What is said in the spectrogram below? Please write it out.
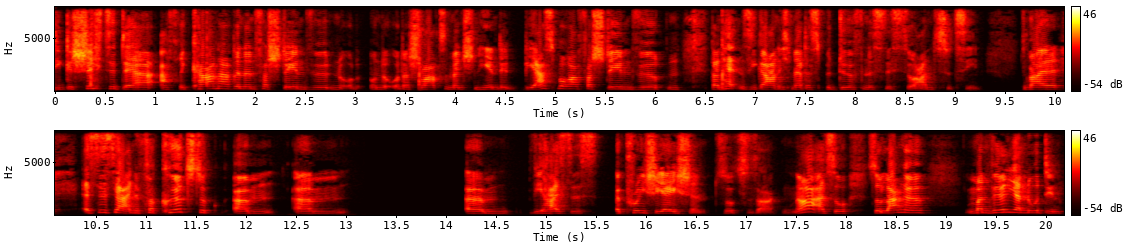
die Geschichte der Afrikanerinnen verstehen würden oder, oder, schwarze Menschen hier in der Diaspora verstehen würden, dann hätten sie gar nicht mehr das Bedürfnis, sich so anzuziehen. Weil es ist ja eine verkürzte, ähm, ähm, ähm, wie heißt es, Appreciation sozusagen. Ne? Also solange man will ja nur den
